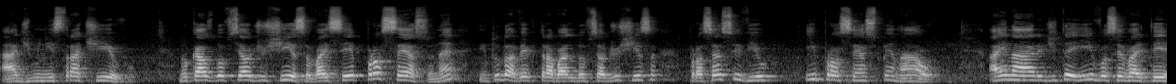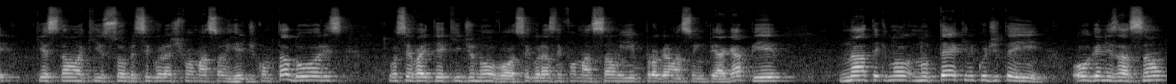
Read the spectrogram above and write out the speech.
administrativo. No caso do oficial de justiça, vai ser processo, né? Tem tudo a ver com o trabalho do oficial de justiça, processo civil e processo penal. Aí na área de TI, você vai ter questão aqui sobre segurança de informação em rede de computadores. Você vai ter aqui de novo ó, segurança da informação e programação em PHP. Na tecno, no técnico de TI, organização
